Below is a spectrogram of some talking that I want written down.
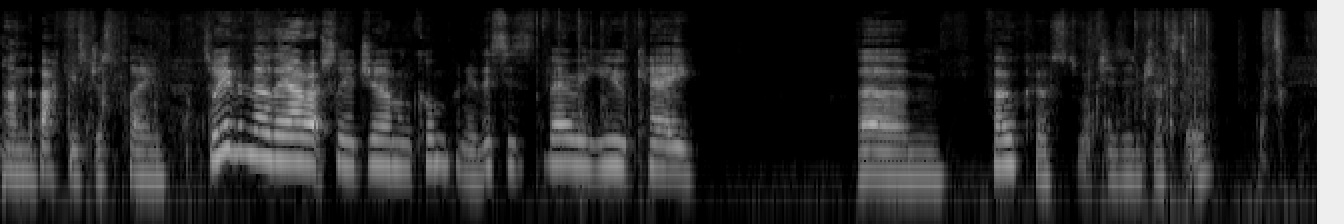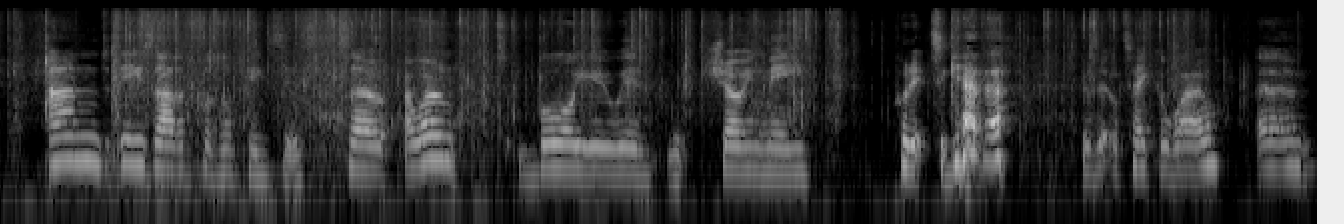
And the back is just plain. So even though they are actually a German company, this is very UK um, focused, which is interesting. And these are the puzzle pieces. So I won't bore you with showing me put it together because it'll take a while. Um,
